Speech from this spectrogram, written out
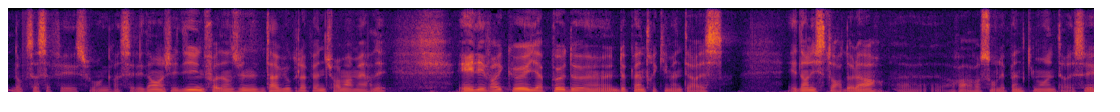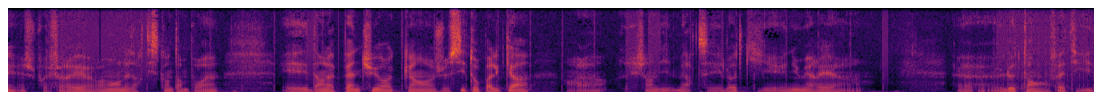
Donc ça, ça fait souvent grincer les dents. J'ai dit une fois dans une interview que la peinture m'a merdé. Et il est vrai qu'il y a peu de, peintres qui m'intéressent. Et dans l'histoire de l'art, rares sont les peintres qui m'ont intéressé. Je préférais vraiment les artistes contemporains. Et dans la peinture, quand je cite Opalka, voilà, les gens disent merde, c'est l'autre qui énumérait euh, euh, le temps. En fait, il,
